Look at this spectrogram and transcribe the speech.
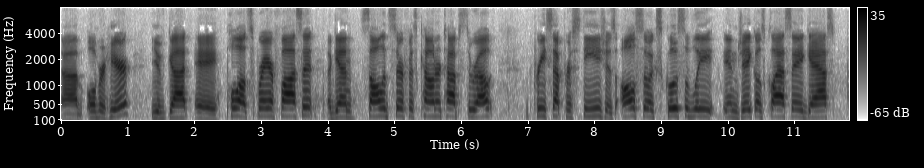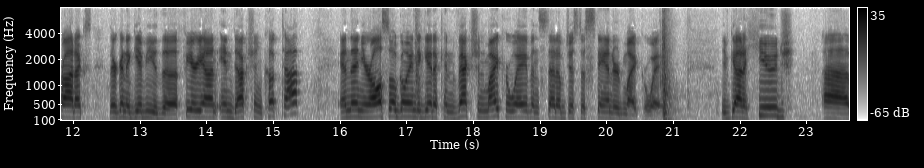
Um, over here, You've got a pull-out sprayer faucet. Again, solid surface countertops throughout. Precept Prestige is also exclusively in Jayco's Class A gas products. They're going to give you the Furrion induction cooktop. And then you're also going to get a convection microwave instead of just a standard microwave. You've got a huge uh,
